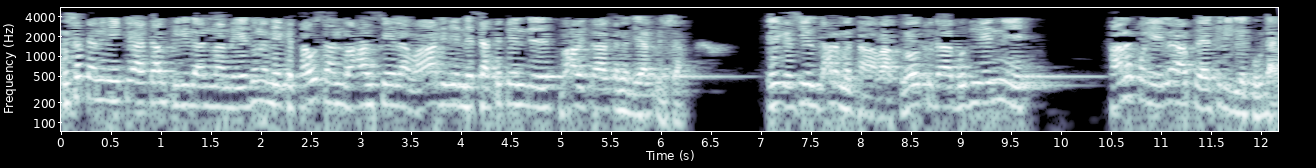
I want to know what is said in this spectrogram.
කුසකණිකයට පිළිගන්නන්න යෙදුන මේක තවුසන් වහන්සේලා වාඩි වෙන්න සැතපෙන්න භාවිතා කරන දෙයක් නිසා. ඒක සියලු ධර්මතාවක්. ලෝතුරා බුදු වෙන්නේ කලකොලේලා අප ඇතිරිල්ල කුඩයි.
